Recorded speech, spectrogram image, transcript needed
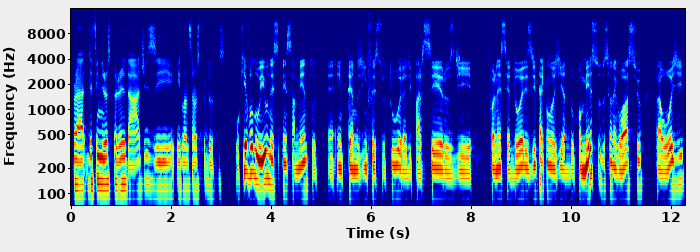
para definir as prioridades e, e, lançar os produtos. O que evoluiu nesse pensamento é, em termos de infraestrutura, de parceiros, de fornecedores de tecnologia do começo do seu negócio para hoje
